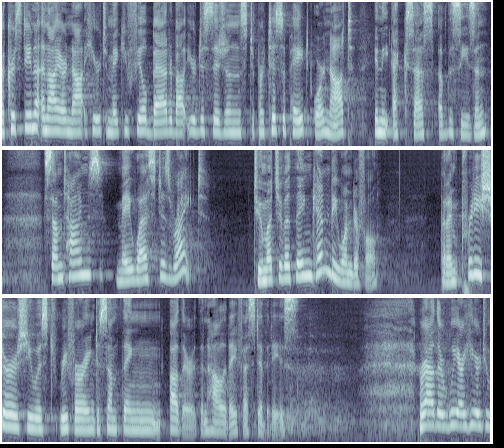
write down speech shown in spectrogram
Now, Kristina and I are not here to make you feel bad about your decisions to participate or not in the excess of the season. Sometimes Mae West is right. Too much of a thing can be wonderful. But I'm pretty sure she was referring to something other than holiday festivities. Rather, we are here to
